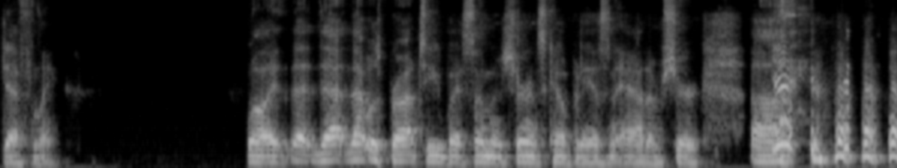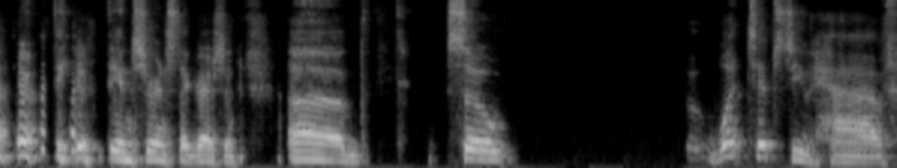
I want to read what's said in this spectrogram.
definitely. Well, that, that that was brought to you by some insurance company as an ad, I'm sure. Uh, the, the, insurance digression. Um, so, what tips do you have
